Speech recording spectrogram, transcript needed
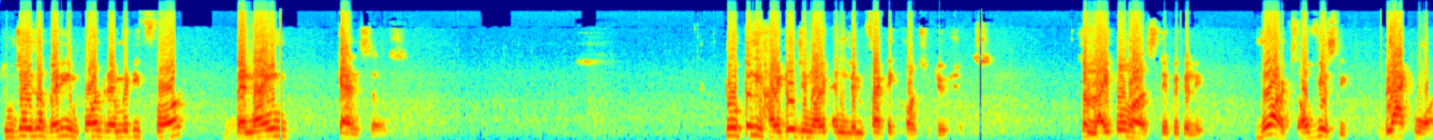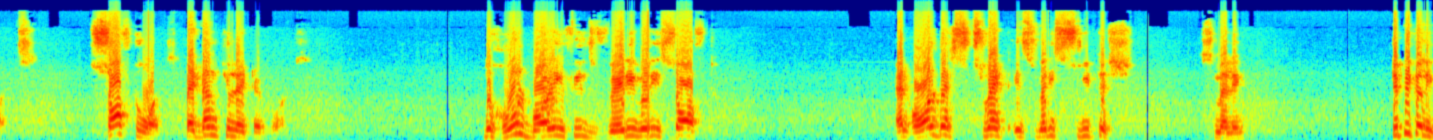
Thuja is a very important remedy for benign cancers. Totally hydrogenoid and lymphatic constitutions. So lipomas typically, warts obviously, black warts, soft warts, pedunculated warts. The whole body feels very very soft and all their sweat is very sweetish smelling. Typically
